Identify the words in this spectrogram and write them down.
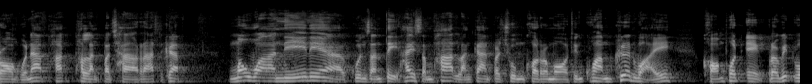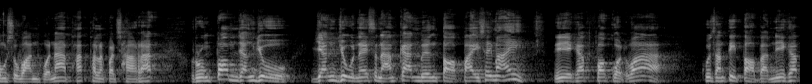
รองหัวหน้าพักพลังประชารัฐครับ เมื่อวานนี้เนี่ยคุณสันติให้สัมภาษณ์หลังการประชุมคอรมอถึงความเคลื่อนไหว ของพลเอกประวิตยวงษ์สุวรรณหัวหน้าพักพลังประชารัฐลุงป้อมยังอยู่ยังอยู่ในสนามการเมืองต่อไปใช่ไหมนี่ครับปรากฏว่าคุณสันติตอบแบบนี้ครับ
